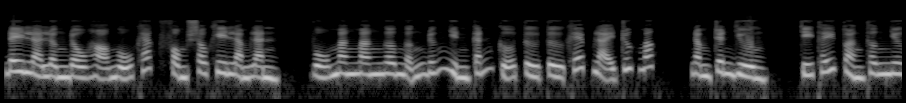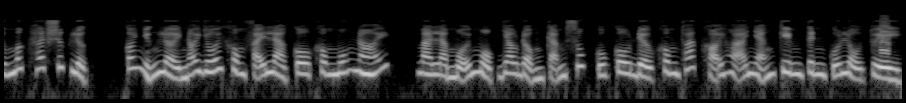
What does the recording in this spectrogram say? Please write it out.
Đây là lần đầu họ ngủ khác phòng sau khi làm lành, vụ mang mang ngơ ngẩn đứng nhìn cánh cửa từ từ khép lại trước mắt, nằm trên giường, chỉ thấy toàn thân như mất hết sức lực, có những lời nói dối không phải là cô không muốn nói, mà là mỗi một dao động cảm xúc của cô đều không thoát khỏi hỏa nhãn kim tinh của lộ tùy.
